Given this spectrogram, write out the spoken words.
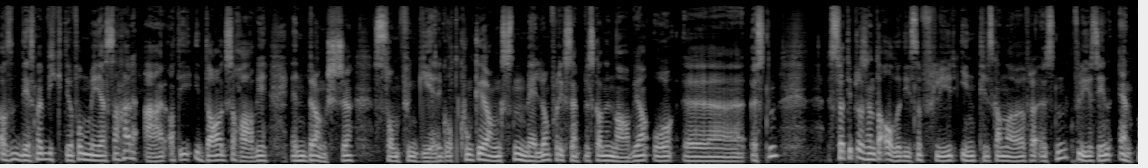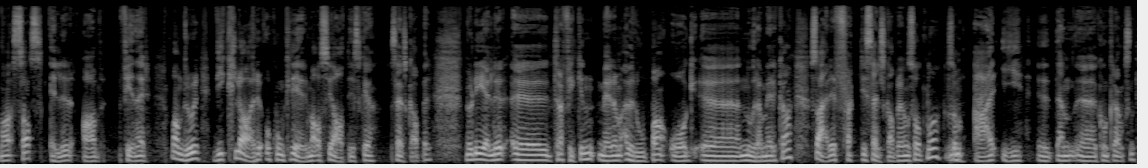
altså, Det som er viktig å få med seg her, er at i, i dag så har vi en bransje som fungerer godt. Konkurransen mellom f.eks. Skandinavia og eh, Østen 70 av alle de som flyr inn til Skandinavia fra Østen, flyes inn enten av SAS eller av Finner. Med andre ord, vi klarer å konkurrere med asiatiske selskaper. Når det gjelder eh, trafikken mellom Europa og eh, Nord-Amerika, så er det 40 selskaper eller noe sånt nå som er i eh, den eh, konkurransen.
